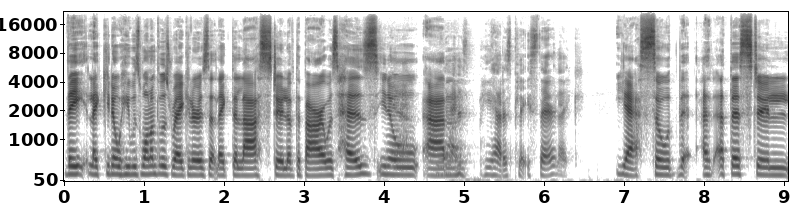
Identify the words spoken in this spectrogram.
They, like, you know, he was one of those regulars that, like, the last stool of the bar was his, you know. he, had Um, his, he had his place there, like Yes. So the, at, at this still,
